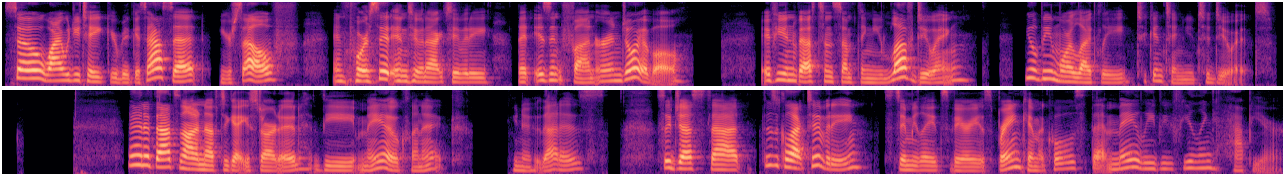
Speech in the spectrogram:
So, why would you take your biggest asset, yourself, and force it into an activity that isn't fun or enjoyable? If you invest in something you love doing, you'll be more likely to continue to do it. And if that's not enough to get you started, the Mayo Clinic, you know who that is, suggests that physical activity stimulates various brain chemicals that may leave you feeling happier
